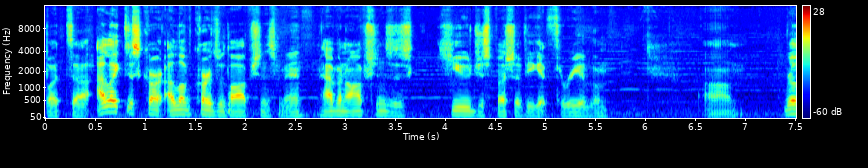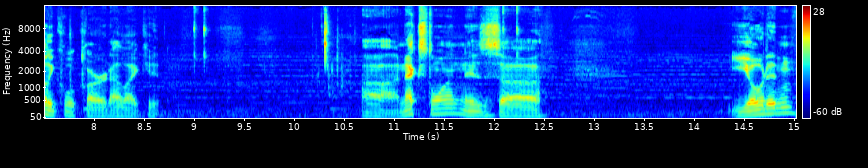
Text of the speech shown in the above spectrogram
But uh, I like this card. I love cards with options, man. Having options is huge, especially if you get three of them. Um, really cool card. I like it. Uh, next one is uh, Jotun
